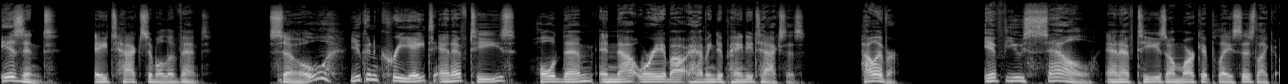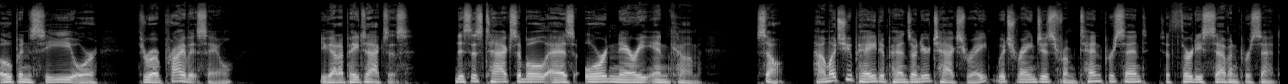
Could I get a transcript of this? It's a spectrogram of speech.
isn't a taxable event. So, you can create NFTs, hold them, and not worry about having to pay any taxes. However, if you sell NFTs on marketplaces like OpenSea or through a private sale, you got to pay taxes. This is taxable as ordinary income. So, how much you pay depends on your tax rate, which ranges from 10% to 37%.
